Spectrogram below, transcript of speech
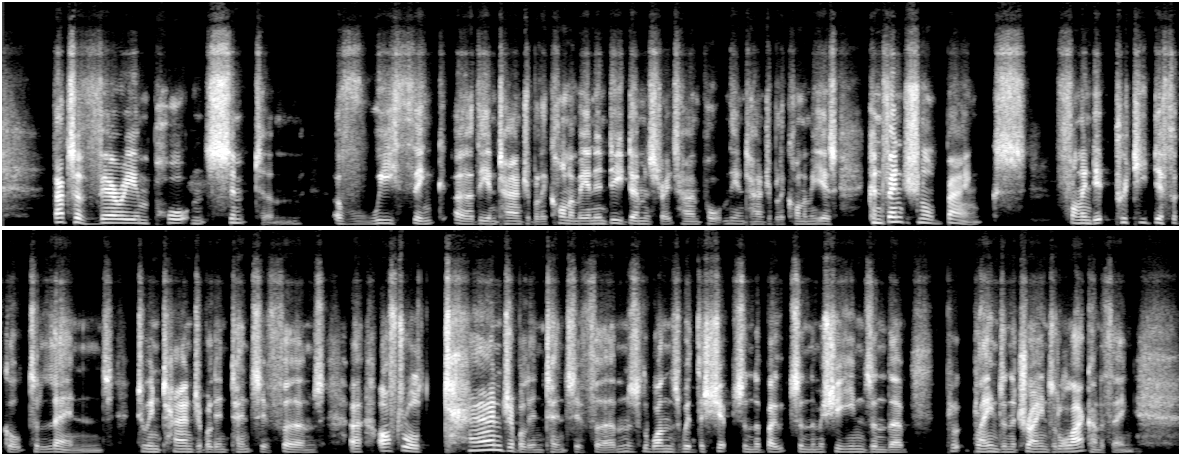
that's a very important symptom of we think uh, the intangible economy and indeed demonstrates how important the intangible economy is. Conventional banks find it pretty difficult to lend to intangible intensive firms. Uh, after all, tangible intensive firms, the ones with the ships and the boats and the machines and the pl- planes and the trains and all that kind of thing,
